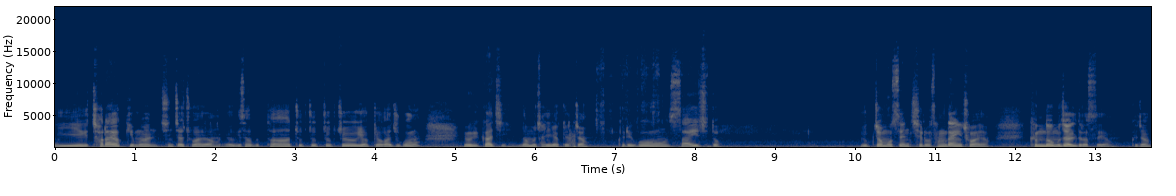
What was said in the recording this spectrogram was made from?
이 철화 엮임은 진짜 좋아요. 여기서부터 쭉쭉쭉쭉 엮여 가지고 여기까지 너무 잘 엮였죠? 그리고 사이즈도 6.5cm로 상당히 좋아요. 금 너무 잘 들었어요. 그죠?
